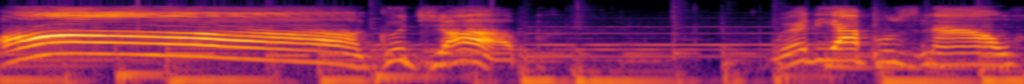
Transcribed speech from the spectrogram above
Oh, good job. Where are the apples now?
